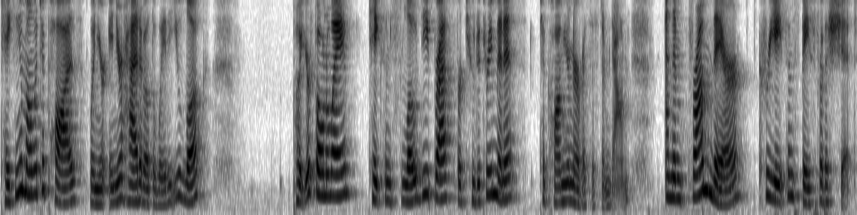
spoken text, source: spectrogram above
taking a moment to pause when you're in your head about the way that you look, put your phone away, take some slow deep breaths for 2 to 3 minutes to calm your nervous system down. And then from there, create some space for the shit.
